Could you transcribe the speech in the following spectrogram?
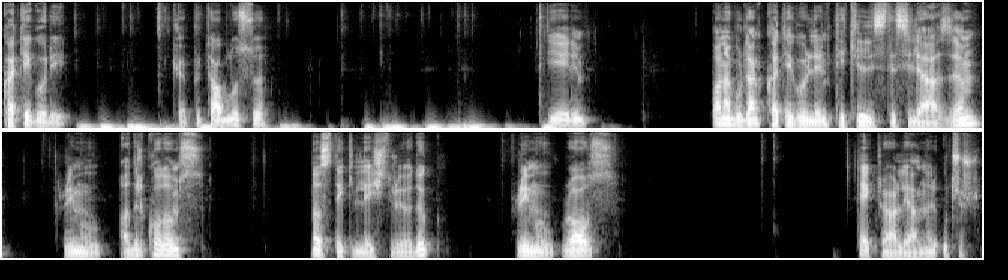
Kategori köprü tablosu diyelim. Bana buradan kategorilerin tekil listesi lazım. Remove other columns. Nasıl tekilleştiriyorduk? Remove rows. Tekrarlayanları uçur.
